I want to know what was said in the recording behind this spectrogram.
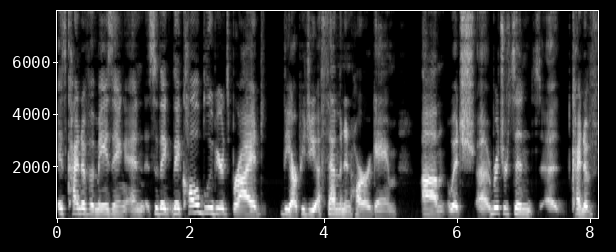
is kind of amazing. And so they they call Bluebeard's Bride the RPG a feminine horror game, um, which uh, Richardson uh, kind of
